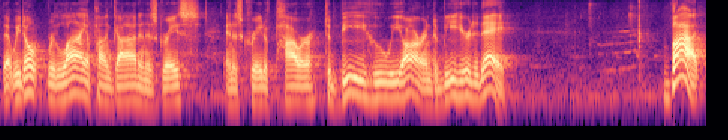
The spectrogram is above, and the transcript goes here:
that we don't rely upon God and His grace and His creative power to be who we are and to be here today. But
